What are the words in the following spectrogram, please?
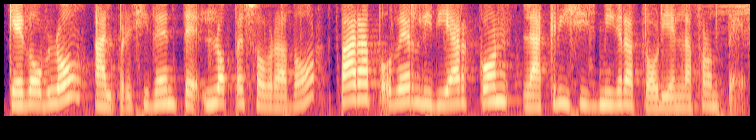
que dobló al presidente López Obrador para poder lidiar con la crisis migratoria en la frontera.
